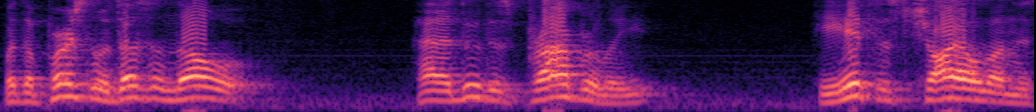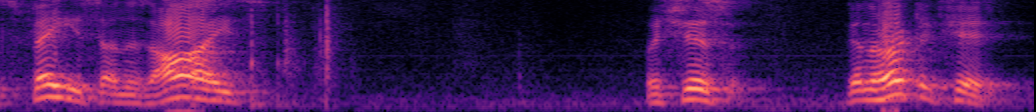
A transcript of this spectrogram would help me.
But the person who doesn't know how to do this properly, he hits his child on his face, on his eyes, which is going to hurt the kid,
